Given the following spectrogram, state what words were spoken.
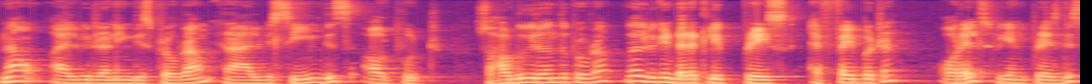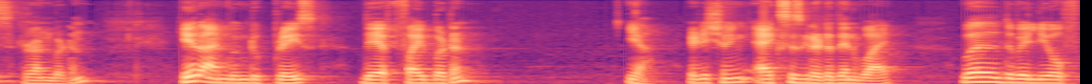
Now I'll be running this program and I'll be seeing this output. So how do we run the program? Well, we can directly press F5 button or else we can press this run button. Here I'm going to press the F5 button yeah it is showing x is greater than y well the value of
